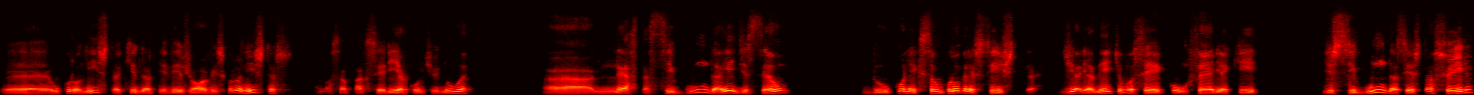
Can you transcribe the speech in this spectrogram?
é, o cronista aqui da TV Jovens Cronistas. A nossa parceria continua ah, nesta segunda edição do Conexão Progressista. Diariamente você confere aqui de segunda a sexta-feira,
